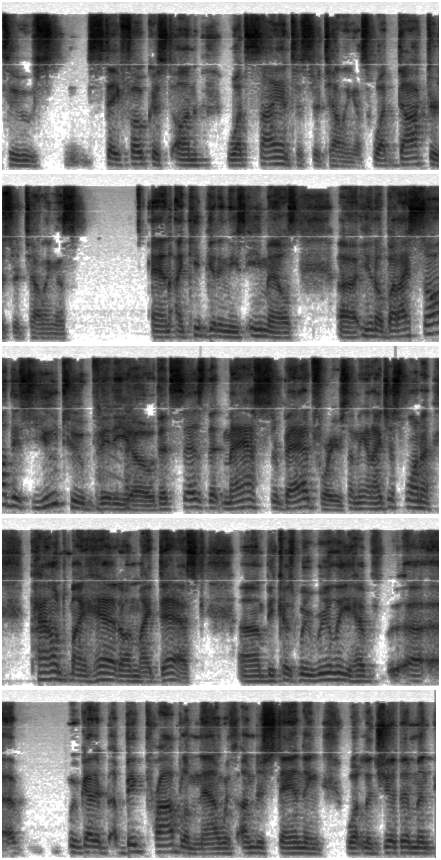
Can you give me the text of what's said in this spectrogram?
to stay focused on what scientists are telling us, what doctors are telling us, and I keep getting these emails, uh, you know, but I saw this YouTube video that says that masks are bad for you or something. And I just want to pound my head on my desk um, because we really have. Uh, We've got a, a big problem now with understanding what legitimate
